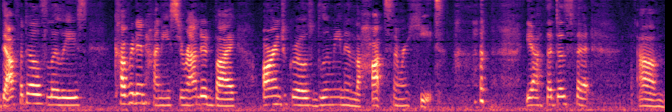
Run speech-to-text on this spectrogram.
daffodils, lilies, covered in honey, surrounded by orange groves blooming in the hot summer heat. yeah, that does fit. Um,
